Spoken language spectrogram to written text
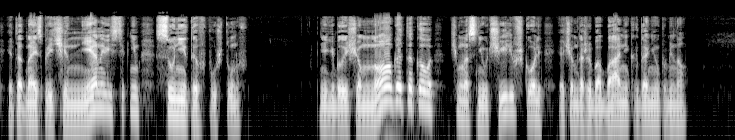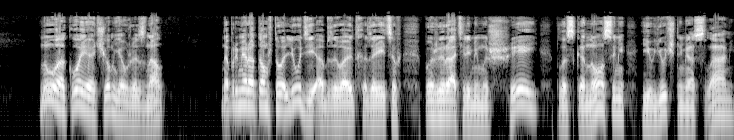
— это одна из причин ненависти к ним суннитов-пуштунов. В книге было еще много такого, чему нас не учили в школе и о чем даже баба никогда не упоминал. Ну, а кое о чем я уже знал. Например, о том, что люди обзывают хазарейцев пожирателями мышей, плосконосами и вьючными ослами.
